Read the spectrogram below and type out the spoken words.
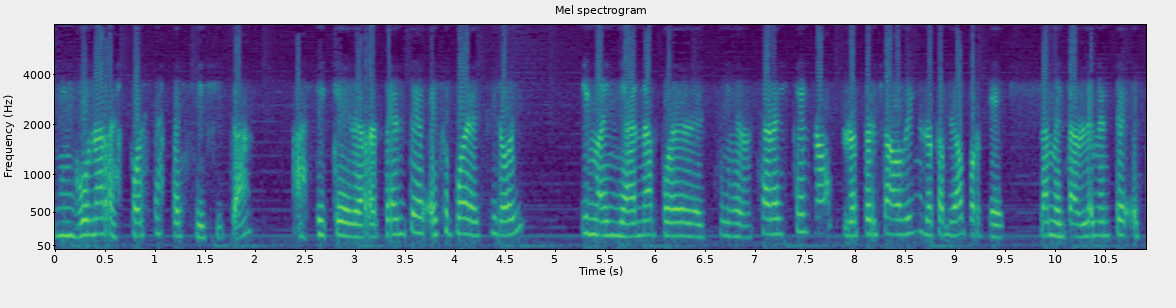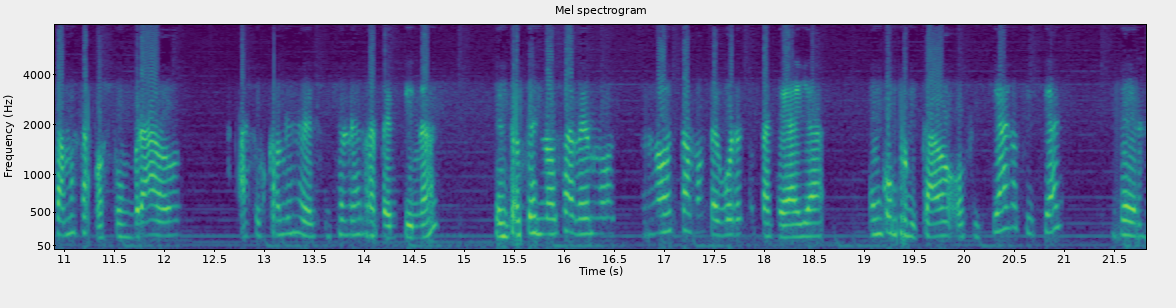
ninguna respuesta específica, así que de repente eso puede decir hoy y mañana puede decir, ¿sabes qué? No, lo he pensado bien y lo he cambiado porque lamentablemente estamos acostumbrados a sus cambios de decisiones repentinas, entonces no sabemos no estamos seguros hasta que haya un comunicado oficial, oficial del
